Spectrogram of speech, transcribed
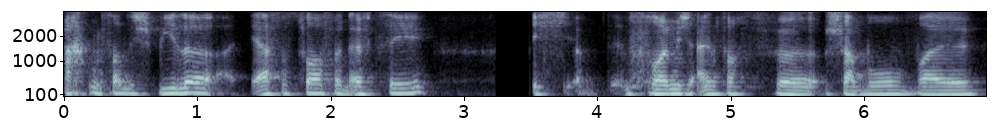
28 Spiele, erstes Tor für den FC. Ich äh, freue mich einfach für Chabot, weil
